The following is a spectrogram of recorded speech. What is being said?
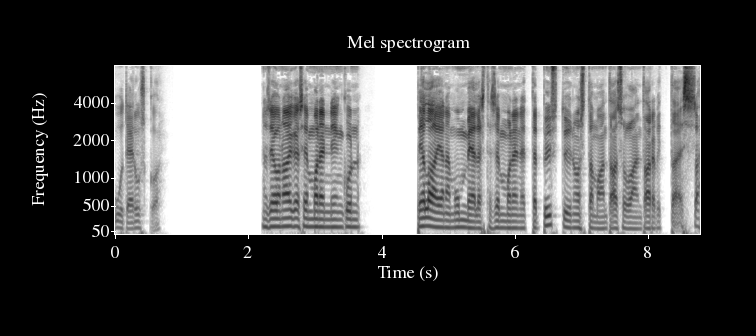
uuteen uskoon? No se on aika semmoinen niin kuin pelaajana mun mielestä semmoinen, että pystyy nostamaan tasoaan tarvittaessa.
